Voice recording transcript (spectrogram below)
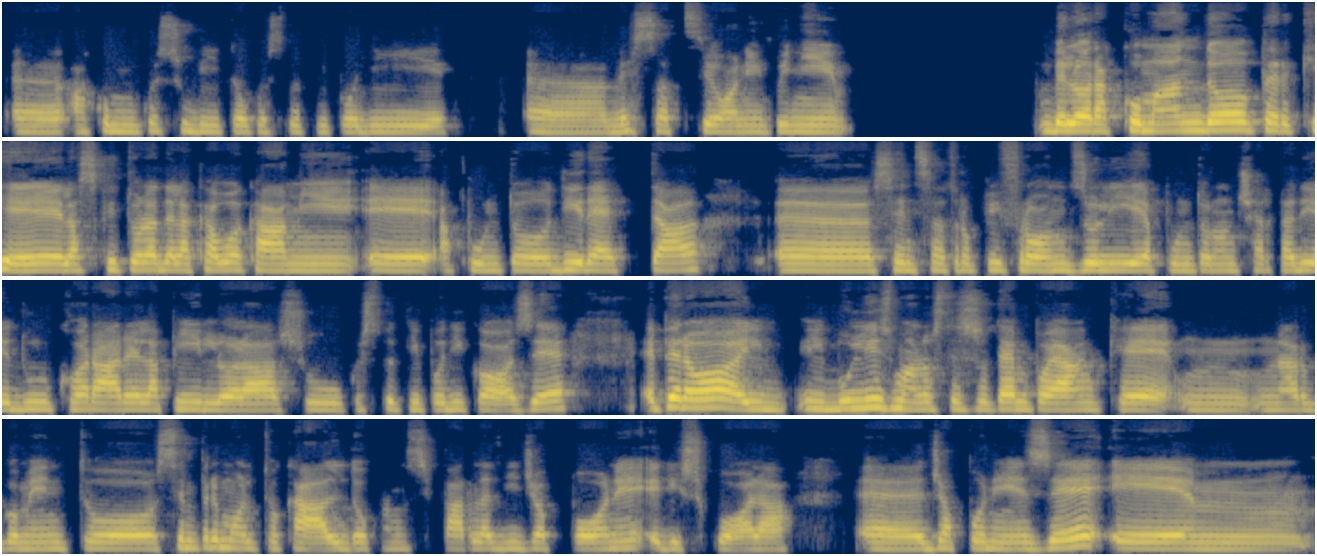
eh, ha comunque subito questo tipo di eh, vessazioni. Quindi ve lo raccomando perché la scrittura della Kawakami è appunto diretta, eh, senza troppi fronzoli, appunto non cerca di edulcorare la pillola su questo tipo di cose, e però il, il bullismo allo stesso tempo è anche un, un, argomento sempre molto caldo quando si parla di Giappone e di scuola eh, giapponese e mh,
